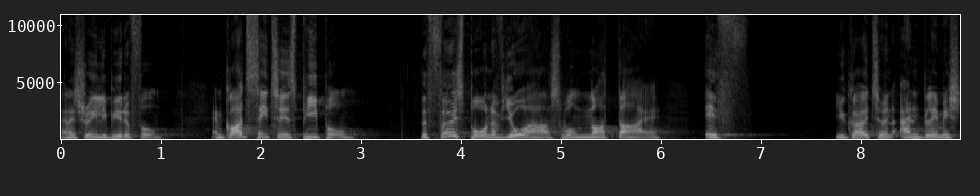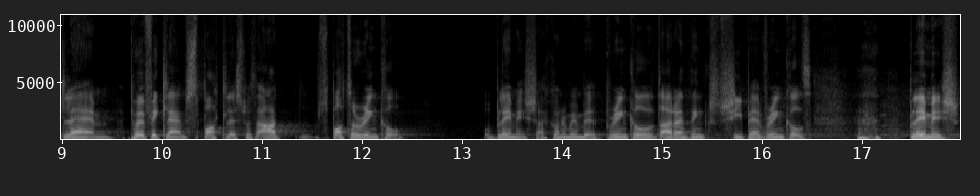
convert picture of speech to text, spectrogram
And it's really beautiful. And God said to his people, The firstborn of your house will not die if you go to an unblemished lamb, perfect lamb, spotless, without spot or wrinkle. Or blemish, I can't remember. Wrinkle, I don't think sheep have wrinkles. blemish.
